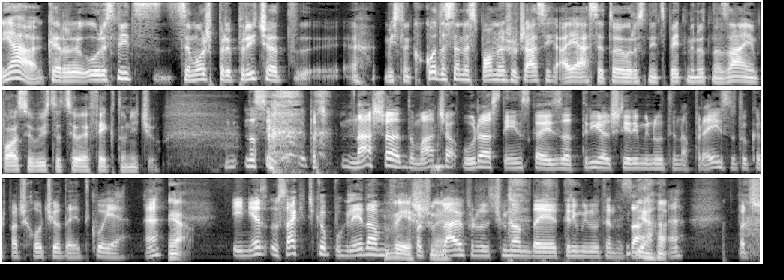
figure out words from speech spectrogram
Ja, ker v resnici se moraš prepričati, mislim, kako da se ne spomniš včasih, a ja, se to je v resnici pet minut nazaj in pa si v bistvu cel efekt uničil. No, se, pač naša domača ura stenska je za 3 ali 4 minute naprej, zato ker pač hočejo, da je tako je. Ne? Ja, In jaz vsakeč, ko pogledam, Veš, pač v ne. glavi preračunam, da je 3 minute nazaj. Ja. ne. Pač,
